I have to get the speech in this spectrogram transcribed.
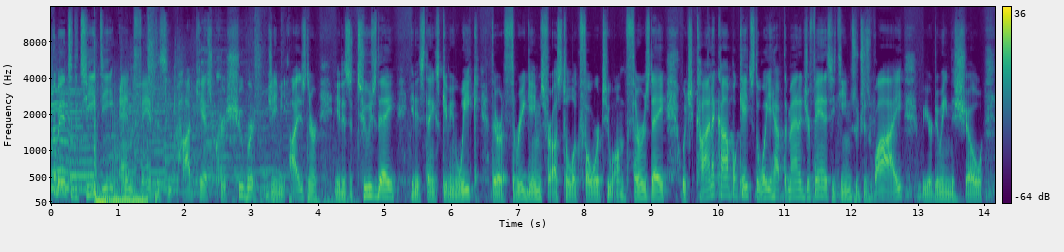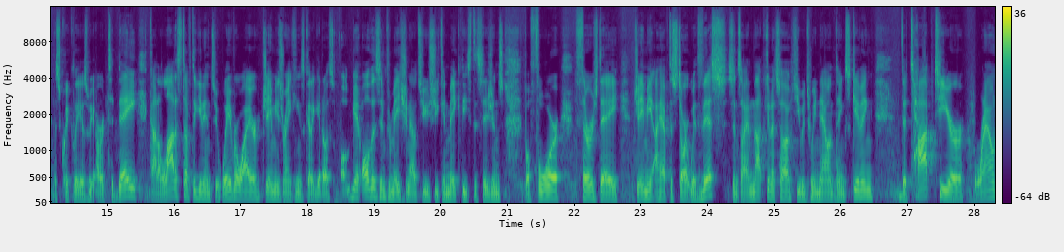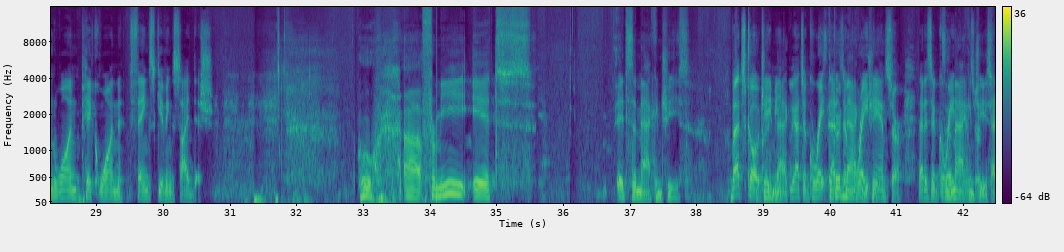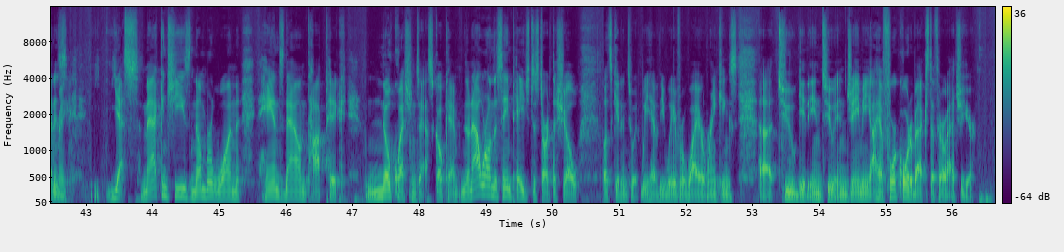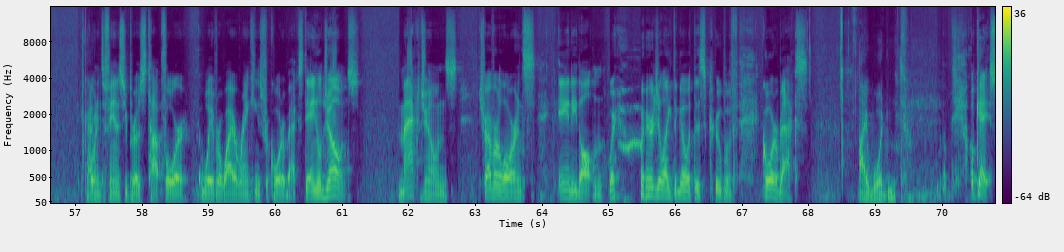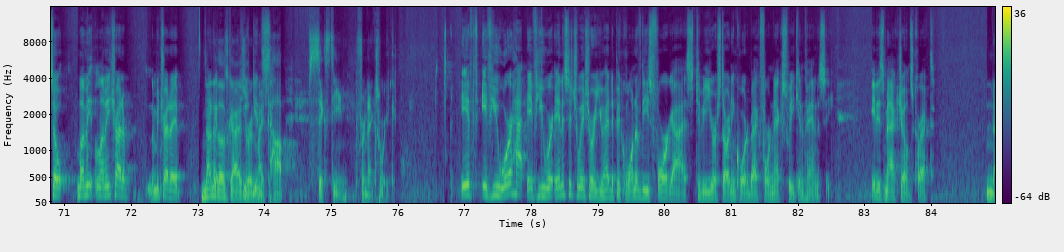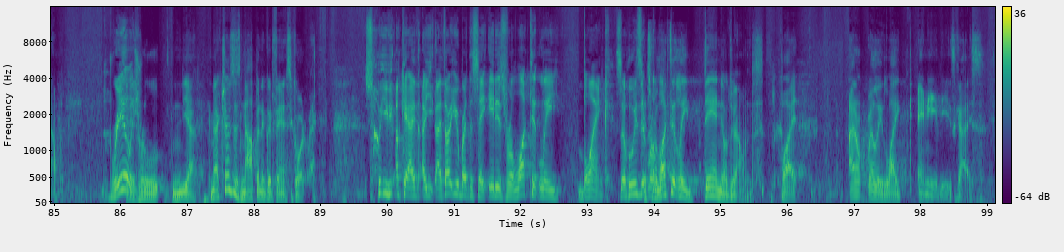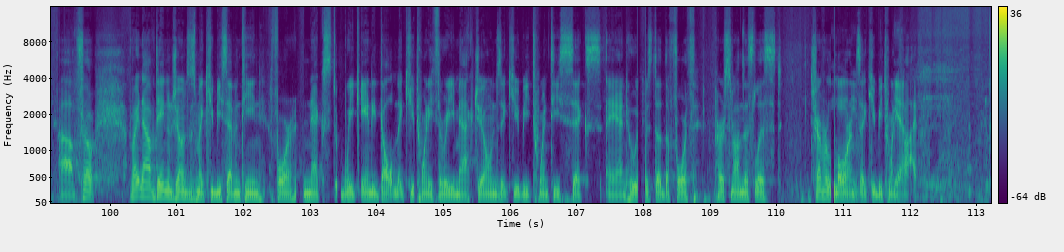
Welcome into the TDN Fantasy Podcast. Chris Schubert, Jamie Eisner. It is a Tuesday. It is Thanksgiving week. There are three games for us to look forward to on Thursday, which kind of complicates the way you have to manage your fantasy teams, which is why we are doing the show as quickly as we are today. Got a lot of stuff to get into. Waiver wire, Jamie's rankings, got to get us get all this information out to you so you can make these decisions before Thursday. Jamie, I have to start with this since I am not going to talk to you between now and Thanksgiving. The top tier round one, pick one Thanksgiving side dish. Ooh, uh, for me, it's it's the mac and cheese. Let's go, Jamie. mac- That's a great. That is a great answer. That is a great mac and cheese That for is- me. yes, mac and cheese number one, hands down, top pick, no questions asked. Okay, now we're on the same page to start the show. Let's get into it. We have the waiver wire rankings uh, to get into, and Jamie, I have four quarterbacks to throw at you here. According to Fantasy Pros, top four waiver wire rankings for quarterbacks: Daniel Jones, Mac Jones, Trevor Lawrence, Andy Dalton. Where where would you like to go with this group of quarterbacks? I wouldn't. Okay, so let me let me try to let me try to. None of those guys are in my top 16 for next week. If if you were ha- if you were in a situation where you had to pick one of these four guys to be your starting quarterback for next week in fantasy, it is Mac Jones, correct? No. Really? rel- yeah. Mac Jones has not been a good fantasy quarterback. So you okay? I, I, I thought you were about to say it is reluctantly blank. So who is it? It's relu- reluctantly Daniel Jones, but I don't really like any of these guys. Uh, so right now, Daniel Jones is my QB 17 for next week. Andy Dalton at Q 23, Mac Jones at QB 26, and who is the, the fourth person on this list? Trevor Lawrence at QB 25.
